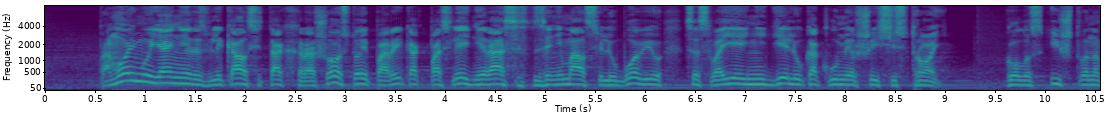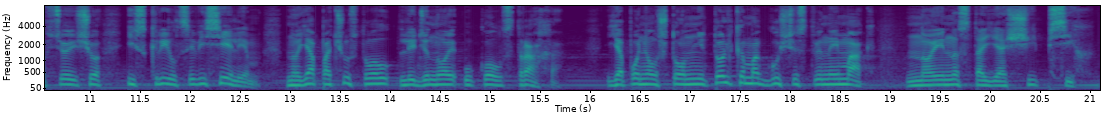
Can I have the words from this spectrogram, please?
«По-моему, я не развлекался так хорошо с той поры, как последний раз занимался любовью со своей неделю как умершей сестрой». Голос Иштвана все еще искрился весельем, но я почувствовал ледяной укол страха. Я понял, что он не только могущественный маг, но и настоящий псих.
